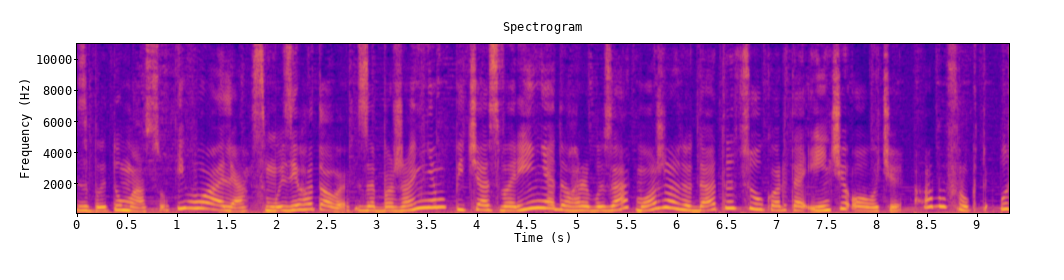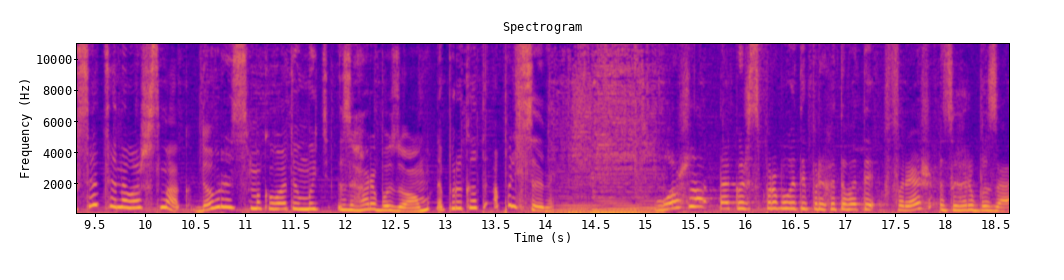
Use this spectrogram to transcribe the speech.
збиту масу. І вуаля, смузі готове. За бажанням під час варіння до гарбуза можна додати цукор та інші овочі або фрукти. Усе це на ваш смак. Добре смакуватимуть з гарбузом, наприклад, апельсини. Можна також спробувати приготувати фреш з гарбуза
